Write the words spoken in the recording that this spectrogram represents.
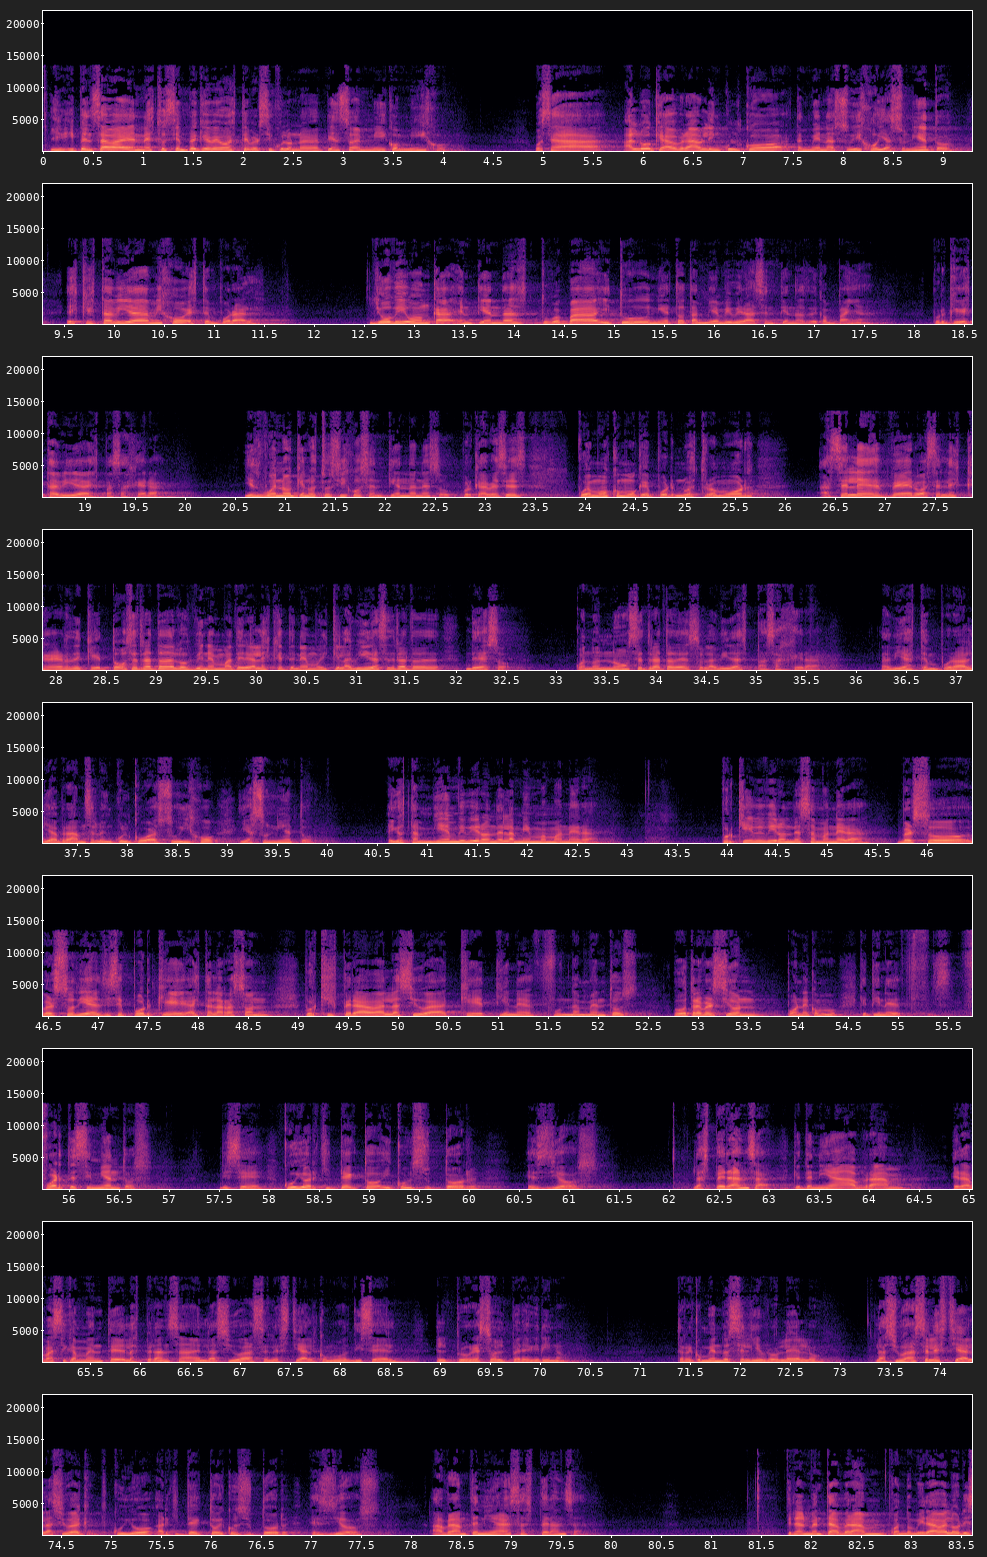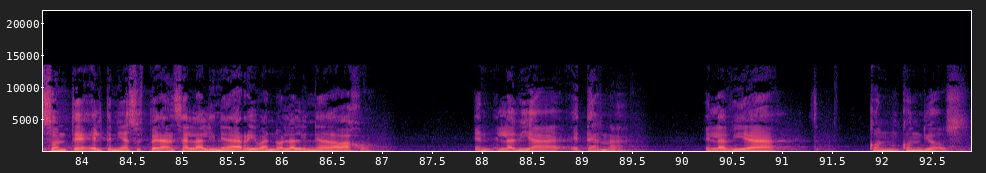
Y, pensaba en esto, siempre que veo este versículo 9, pienso en mí con mi hijo. O sea, algo que Abraham le inculcó también a su hijo y a su nieto, es que esta vida, mi hijo, es temporal. Yo vivo en, en tiendas, tu papá y tu nieto también vivirás en tiendas de campaña, porque esta vida es pasajera. Y es bueno que nuestros hijos entiendan eso, porque a veces podemos como que por nuestro amor hacerles ver o hacerles creer de que todo se trata de los bienes materiales que tenemos y que la vida se trata de, eso. Cuando no se trata de eso, la vida es pasajera, la vida es temporal y Abraham se lo inculcó a su hijo y a su nieto. Ellos también vivieron de la misma manera. ¿Por qué vivieron de esa manera? Verso, verso 10 dice, ¿por qué? Ahí está la razón. Porque esperaba la ciudad que tiene fundamentos. Otra versión pone como que tiene fuertes cimientos, dice, cuyo arquitecto y constructor es Dios. La esperanza que tenía Abraham era básicamente la esperanza en la ciudad celestial, como dice el, el progreso del peregrino. Te recomiendo ese libro, léelo. La ciudad celestial, la ciudad cuyo arquitecto y constructor es Dios. Abraham tenía esa esperanza. Finalmente Abraham, cuando miraba el horizonte, él tenía su esperanza en la línea de arriba, no en la línea de abajo. En, la vía eterna, en la vía con, Dios.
